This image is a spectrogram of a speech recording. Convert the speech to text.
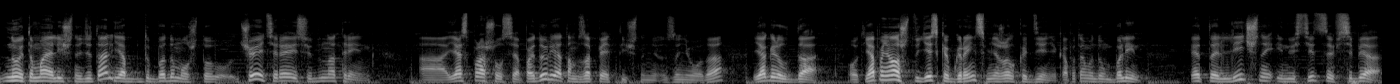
ну, это моя личная деталь, я подумал, что что я теряю, если иду на тренинг. А, я спрашивал себя, пойду ли я там за 5 тысяч за него, да? Я говорил, да. Вот, я понял, что есть как граница, мне жалко денег. А потом я думаю, блин, это личная инвестиция в себя,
